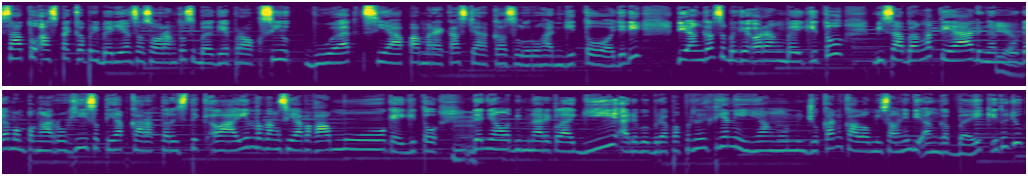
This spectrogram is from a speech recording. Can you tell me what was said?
Satu aspek kepribadian seseorang tuh sebagai proksi buat siapa mereka secara keseluruhan gitu. Jadi dianggap sebagai orang baik itu bisa banget ya dengan Iya. mudah mempengaruhi setiap karakteristik lain tentang siapa kamu kayak gitu. Dan yang lebih menarik lagi ada beberapa penelitian nih yang menunjukkan kalau misalnya dianggap baik itu ju-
